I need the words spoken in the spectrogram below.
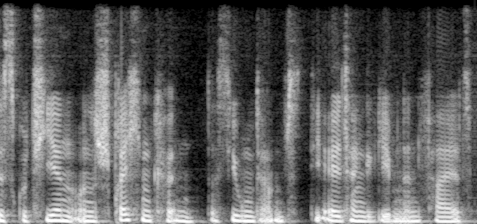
diskutieren und sprechen können. Das Jugendamt, die Eltern gegebenenfalls,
